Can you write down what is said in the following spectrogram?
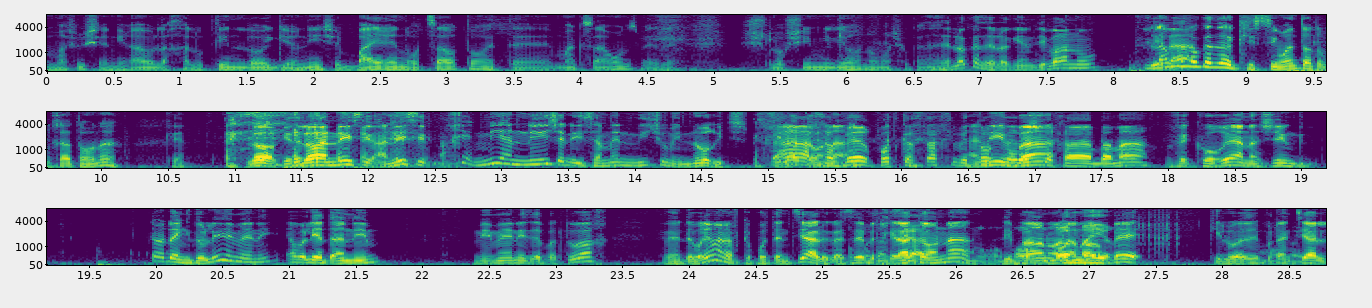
משהו שנראה לחלוטין לא הגיוני, שביירן רוצה אותו, את uh, מקס אהרונס, באיזה 30 מיליון או משהו כזה? זה לא כזה לא הגיוני, דיברנו. למה תחילה- לא כזה? כי סימנת אותו בתחילת העונה. כן. לא, כי זה לא אני, סימ- אני, סימ- אחי, מי אני שאני אסמן מישהו מנוריץ' בתחילת אתה העונה? חבר, פודקאסט אחי בא- יש לך במה. וקורא אנשים, לא יודע אם גדולים ממני, אבל ידענים, ממני זה בטוח, ומדברים עליו כפוטנציאל, בגלל זה בתחילת. העונה דיברנו עליו. הרבה, כאילו איזה פוטנציאל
